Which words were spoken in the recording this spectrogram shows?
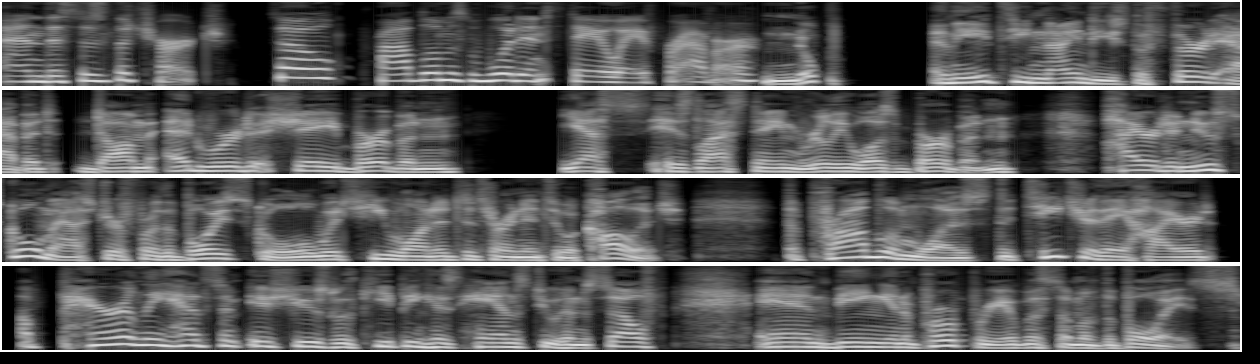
and this is the church. So problems wouldn't stay away forever. Nope. In the 1890s, the third abbot, Dom Edward Chaix Bourbon, yes, his last name really was Bourbon, hired a new schoolmaster for the boys' school, which he wanted to turn into a college. The problem was the teacher they hired apparently had some issues with keeping his hands to himself and being inappropriate with some of the boys.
